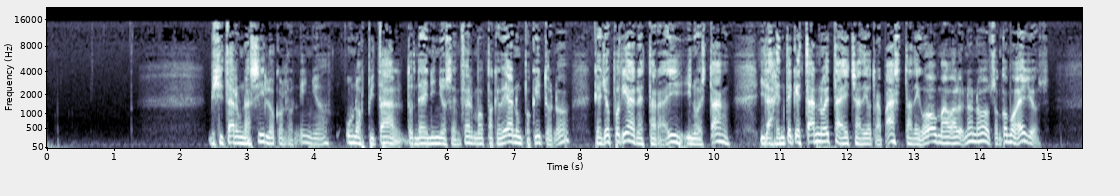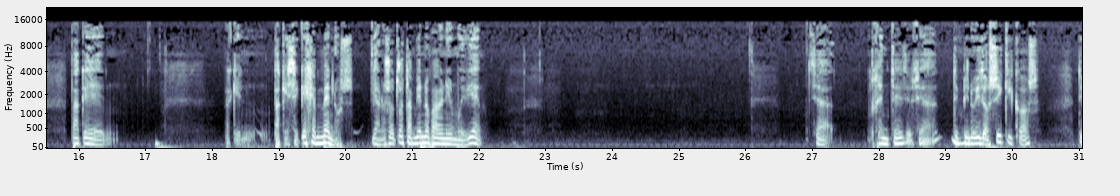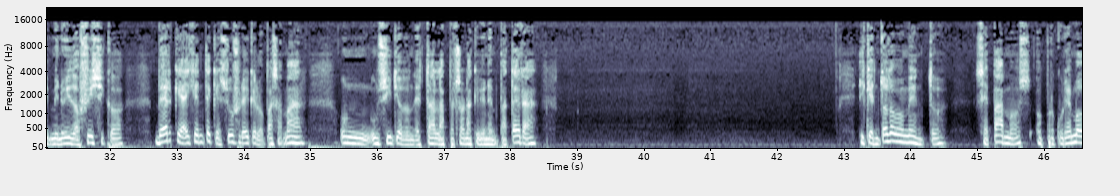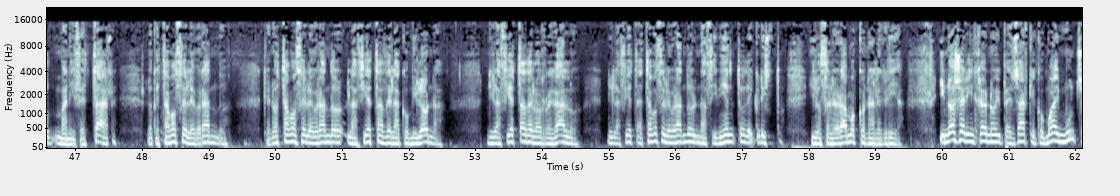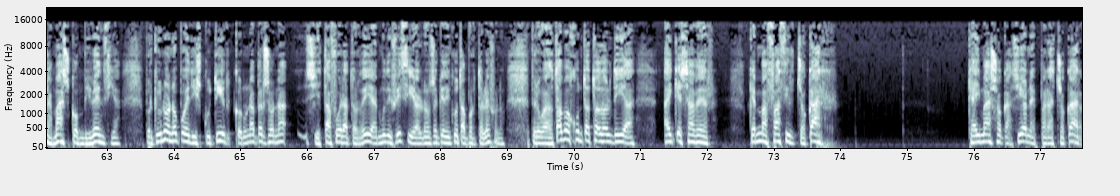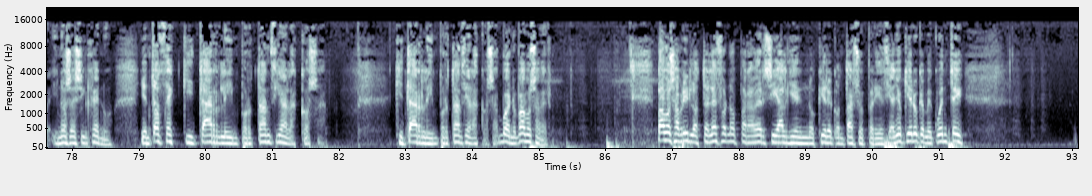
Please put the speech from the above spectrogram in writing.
Visitar un asilo con los niños, un hospital donde hay niños enfermos, para que vean un poquito, ¿no? Que ellos podían estar ahí y no están. Y la gente que está no está hecha de otra pasta, de goma o algo. No, no, son como ellos. Para que, para que, para que se quejen menos y a nosotros también nos va a venir muy bien. O sea, gente, o sea, disminuidos psíquicos, disminuidos físicos, ver que hay gente que sufre, que lo pasa mal, un, un sitio donde están las personas que vienen pateras, y que en todo momento sepamos o procuremos manifestar lo que estamos celebrando, que no estamos celebrando las fiestas de la comilona, ni las fiestas de los regalos, ni la fiesta, estamos celebrando el nacimiento de Cristo y lo celebramos con alegría. Y no ser ingenuo y pensar que como hay mucha más convivencia, porque uno no puede discutir con una persona si está fuera todo el día, es muy difícil, no sé que discuta por teléfono, pero cuando estamos juntos todo el día hay que saber que es más fácil chocar que hay más ocasiones para chocar y no seas ingenuo. Y entonces quitarle importancia a las cosas. Quitarle importancia a las cosas. Bueno, vamos a ver. Vamos a abrir los teléfonos para ver si alguien nos quiere contar su experiencia. Yo quiero que me cuente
